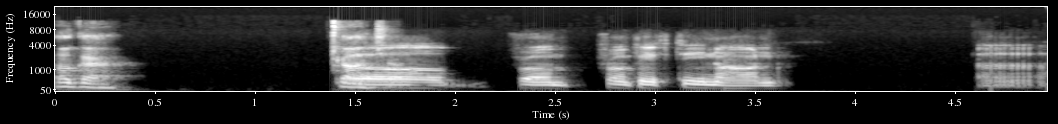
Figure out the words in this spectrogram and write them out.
Okay. Gotcha. So from from 15 on, uh,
